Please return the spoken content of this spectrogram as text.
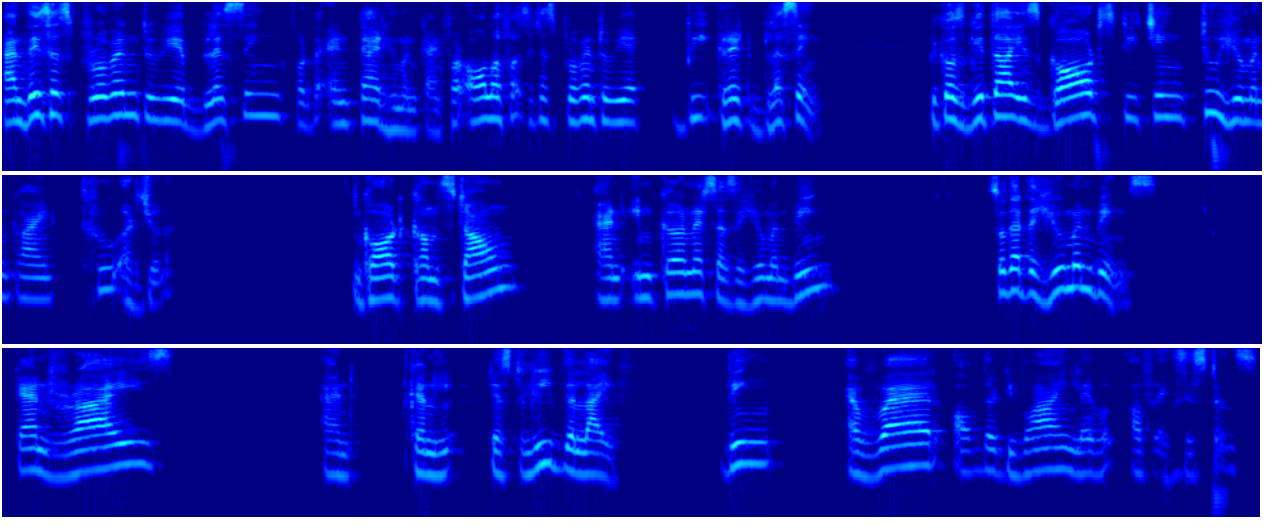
And this has proven to be a blessing for the entire humankind. For all of us, it has proven to be a great blessing because Gita is God's teaching to humankind through Arjuna. God comes down and incarnates as a human being so that the human beings can rise and can just live the life being aware of the divine level of existence.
